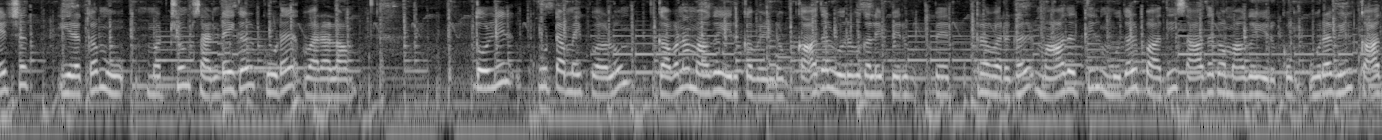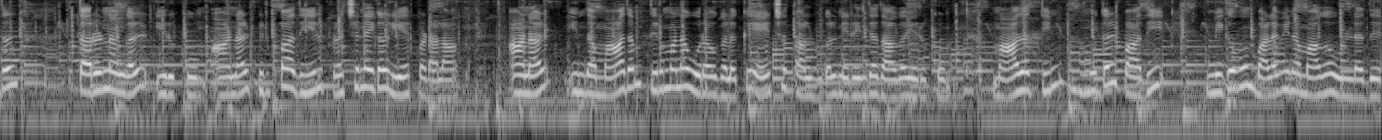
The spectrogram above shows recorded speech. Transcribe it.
ஏற்ற இறக்கம் மற்றும் சண்டைகள் கூட வரலாம். தொழில் கூட்டமைப்புகளும் கவனமாக இருக்க வேண்டும். காதல் உறவுகளை பெறு பெற்றவர்கள் மாதத்தில் முதல் பாதி சாதகமாக இருக்கும். உறவில் காதல் தருணங்கள் இருக்கும். ஆனால் பிற்பாதியில் பிரச்சனைகள் ஏற்படலாம். ஆனால் இந்த மாதம் திருமண உறவுகளுக்கு ஏற்றத்தாழ்வுகள் நிறைந்ததாக இருக்கும். மாதத்தின் முதல் பாதி மிகவும் பலவீனமாக உள்ளது.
